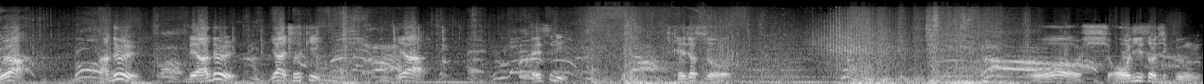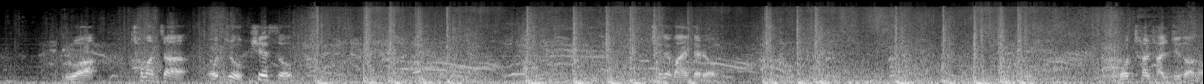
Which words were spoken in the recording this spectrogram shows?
뭐야 아들 내 아들 야 저 새끼 야 에스리 대졌어 오, 씨, 어디서 지금. 일로와. 쳐맞자. 어쭈, 피했어. 최대 많이 때려. 뭐, 잘 달지도 않아.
